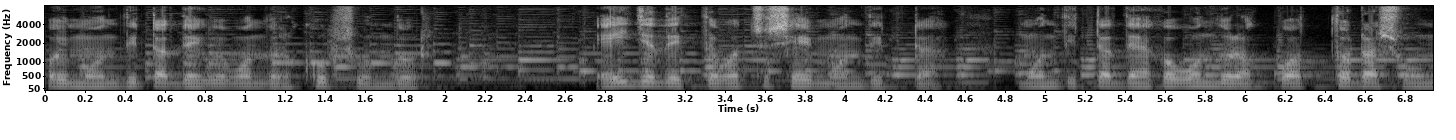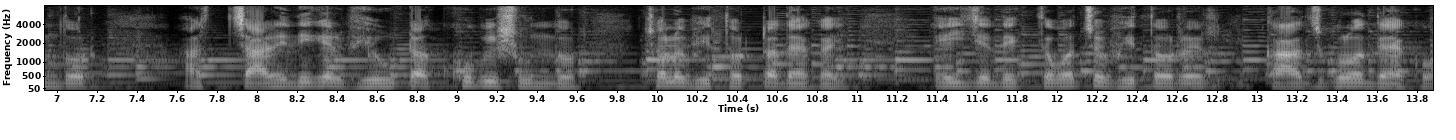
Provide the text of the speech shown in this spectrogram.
ওই মন্দিরটা দেখবে বন্ধুরা, খুব সুন্দর। এই যে দেখতে পাচ্ছ সেই মন্দিরটা। মন্দিরটা দেখো বন্ধুরা, কতটা সুন্দর। আর চারিদিকের ভিউটা খুবই সুন্দর। চলো ভিতরটা দেখাই। এই যে দেখতে পাচ্ছ, ভিতরের কাজগুলো দেখো।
